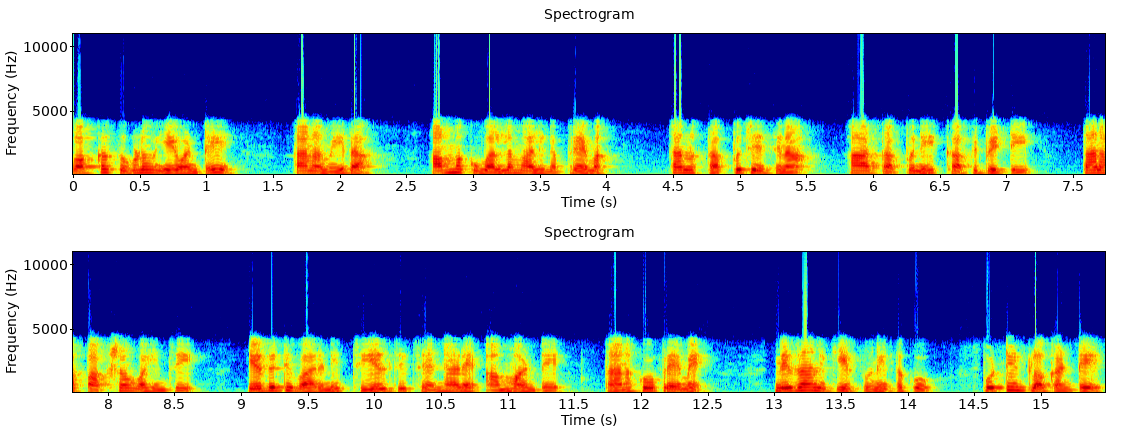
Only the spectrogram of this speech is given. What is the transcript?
ఒక్క సుగుణం ఏమంటే తన మీద అమ్మకు వల్లమాలిన ప్రేమ. తను తప్పు చేసిన ఆ తప్పుని కప్పిపెట్టి తన పక్షం వహించి ఎదుటి వారిని చీల్చి చెండాడే అమ్మ అంటే తనకు ప్రేమే. నిజానికి సునీతకు పుట్టింట్లో కంటే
